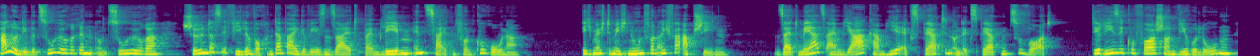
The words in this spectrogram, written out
Hallo liebe Zuhörerinnen und Zuhörer, schön, dass ihr viele Wochen dabei gewesen seid beim Leben in Zeiten von Corona. Ich möchte mich nun von euch verabschieden. Seit mehr als einem Jahr kamen hier Expertinnen und Experten zu Wort. Die Risikoforscher und Virologen,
